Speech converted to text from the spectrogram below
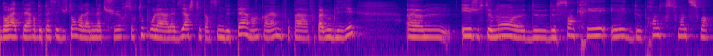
dans la terre, de passer du temps dans la nature, surtout pour la, Vierge qui est un signe de terre hein, quand même, faut pas, faut pas l'oublier. Euh, et justement euh, de, s'ancrer et de prendre soin de soi,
